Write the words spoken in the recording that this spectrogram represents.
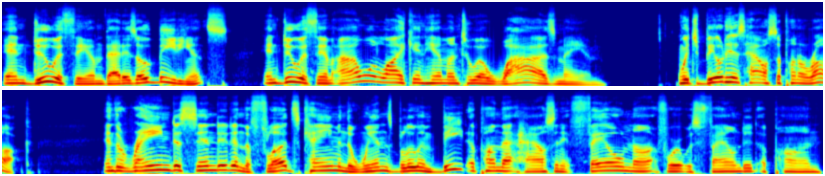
and doeth them, that is obedience, and doeth them, I will liken him unto a wise man, which built his house upon a rock. And the rain descended, and the floods came, and the winds blew and beat upon that house, and it fell not, for it was founded upon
